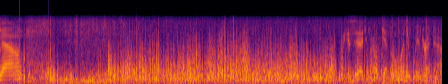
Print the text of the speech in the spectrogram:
Down. Like I said, you're probably getting a whole bunch of wind right now.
